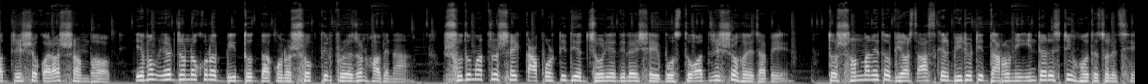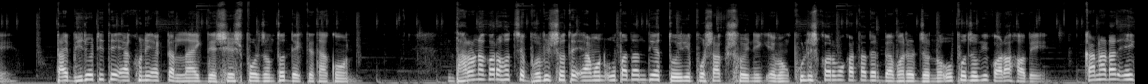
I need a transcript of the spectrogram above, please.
অদৃশ্য করা সম্ভব এবং এর জন্য কোনো বিদ্যুৎ বা কোনো শক্তির প্রয়োজন হবে না। শুধুমাত্র সেই কাপড়টি দিয়ে জড়িয়ে দিলে সেই বস্তু অদৃশ্য হয়ে যাবে। তো সম্মানিত ভিওর্স আজকের ভিডিওটি দারুণই ইন্টারেস্টিং হতে চলেছে। তাই ভিডিওটিতে এখনই একটা লাইক দিয়ে শেষ পর্যন্ত দেখতে থাকুন। ধারণা করা হচ্ছে ভবিষ্যতে এমন উপাদান দিয়ে তৈরি পোশাক সৈনিক এবং পুলিশ কর্মকর্তাদের ব্যবহারের জন্য উপযোগী করা হবে। কানাডার এই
